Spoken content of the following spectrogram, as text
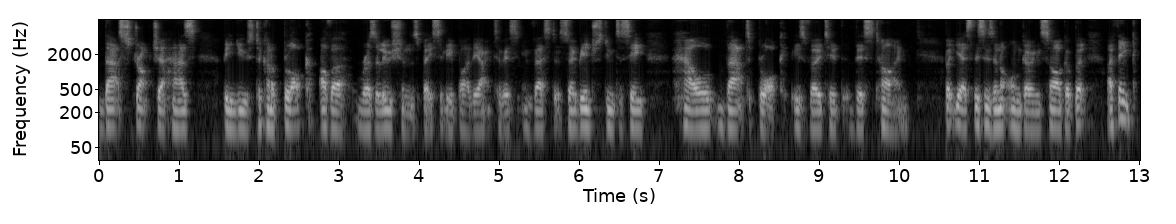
that structure has been used to kind of block other resolutions, basically by the activist investors. So it'd be interesting to see how that block is voted this time. But yes, this is an ongoing saga. But I think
